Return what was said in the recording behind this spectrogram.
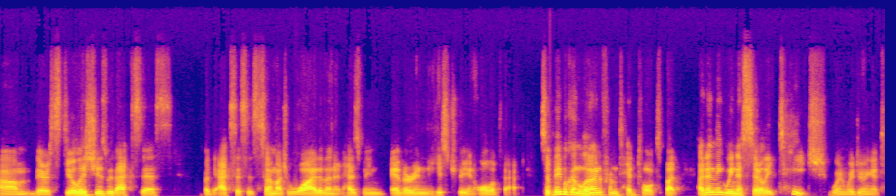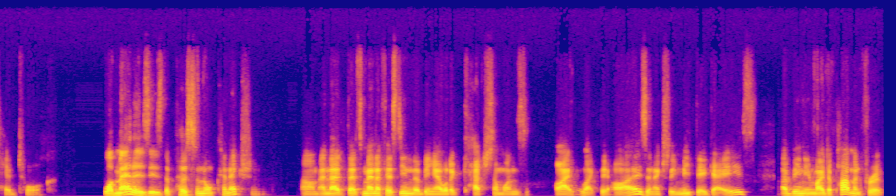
um, there are still issues with access, but the access is so much wider than it has been ever in history and all of that. So people can learn from TED Talks, but I don't think we necessarily teach when we're doing a TED Talk. What matters is the personal connection. Um, and that, that's manifest in the being able to catch someone's eye, like their eyes and actually meet their gaze. I've been in my department for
